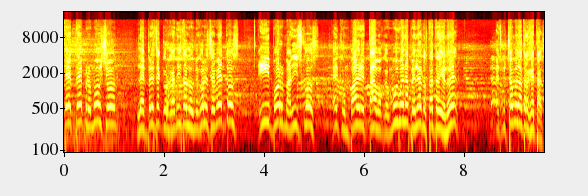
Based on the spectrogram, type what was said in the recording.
TT Promotion, la empresa que organiza los mejores eventos, y por Mariscos, el compadre Tavo, que muy buena pelea nos está trayendo, ¿eh? Escuchamos las tarjetas.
